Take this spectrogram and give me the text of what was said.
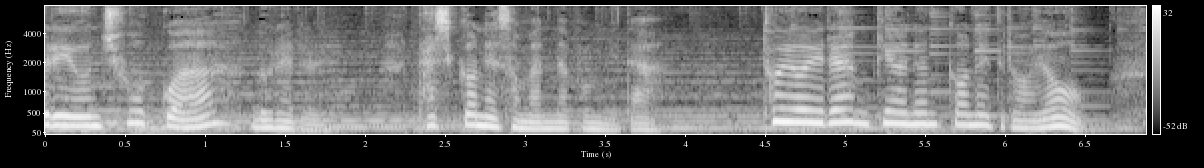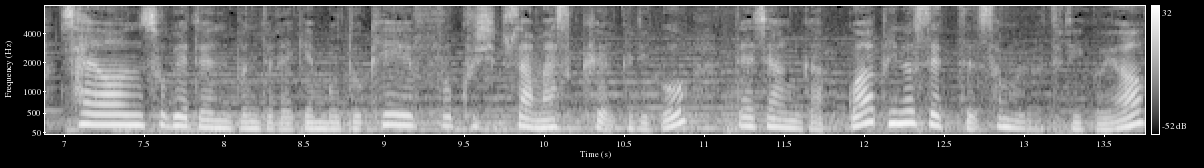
그리운 추억과 노래를 다시 꺼내서 만나봅니다. 토요일에 함께하는 꺼내 들어요. 사연 소개된 분들에게 모두 KF94 마스크 그리고 떼장갑과 비누 세트 선물로 드리고요.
